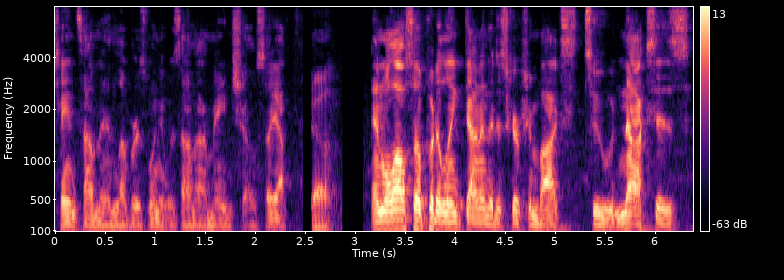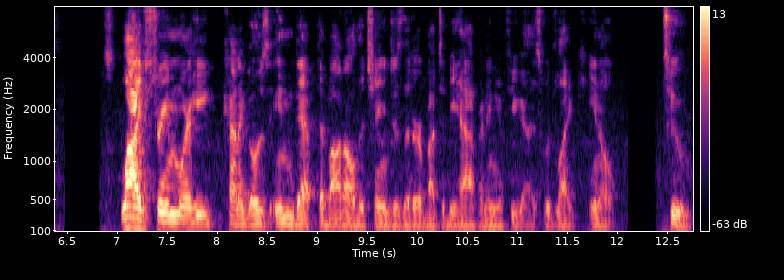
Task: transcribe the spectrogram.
Chainsaw Man lovers when it was on our main show. So yeah, Yeah. and we'll also put a link down in the description box to Knox's live stream where he kind of goes in depth about all the changes that are about to be happening. If you guys would like, you know, to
